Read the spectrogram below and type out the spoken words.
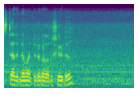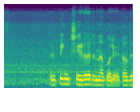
നെക്സ്റ്റ് അതിന്റെ മറ്റൊരു കളർ ഷെയ്ഡ്. ഒരു പിങ്ക് ഷെയ്ഡ് വരുന്ന പോലെ കേട്ടോ അത്.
